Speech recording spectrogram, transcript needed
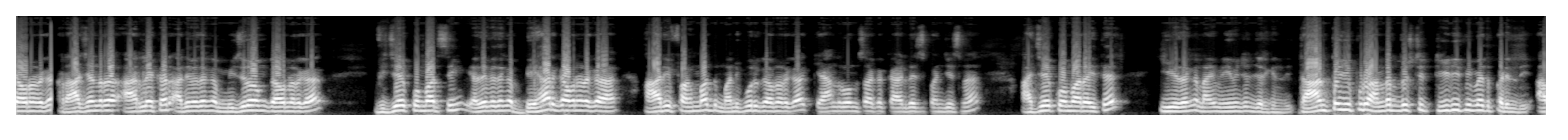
గవర్నర్గా రాజేంద్ర ఆర్లేకర్ అదేవిధంగా మిజోరాం గవర్నర్గా విజయ్ కుమార్ సింగ్ అదేవిధంగా బీహార్ గవర్నర్గా ఆరిఫ్ అహ్మద్ మణిపూర్ గవర్నర్గా కేంద్ర హోంశాఖ కార్యదర్శి పనిచేసిన అజయ్ కుమార్ అయితే ఈ విధంగా నయ- నియమించడం జరిగింది. దాంతో ఇప్పుడు అందరి దృష్టి టీడీపీ మీద పడింది. ఆ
